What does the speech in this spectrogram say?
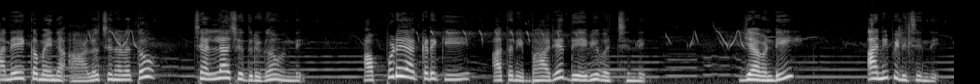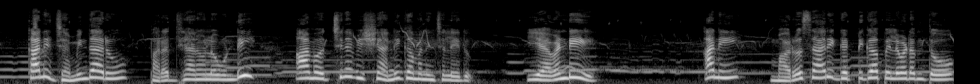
అనేకమైన ఆలోచనలతో చెల్లాచెదురుగా ఉంది. అప్పుడే అక్కడికి అతని భార్య దేవి వచ్చింది. ఎవండి అని పిలిచింది. కాని జమీందారు పరధ్యానంలో ఉండి ఆమె వచ్చిన విషయాన్ని గమనించలేదు. ఎవండి అని మరోసారి గట్టిగా పిలవడంతో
